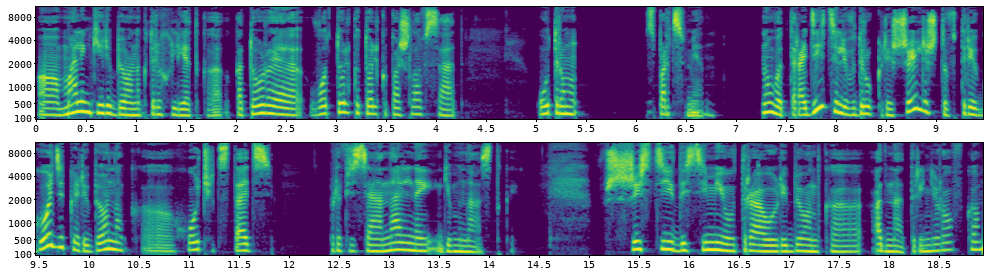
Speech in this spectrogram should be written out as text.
э, маленький ребенок, трехлетка, которая вот только-только пошла в сад, утром спортсмен. Ну вот родители вдруг решили, что в три годика ребенок хочет стать профессиональной гимнасткой. В 6 до 7 утра у ребенка одна тренировка,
